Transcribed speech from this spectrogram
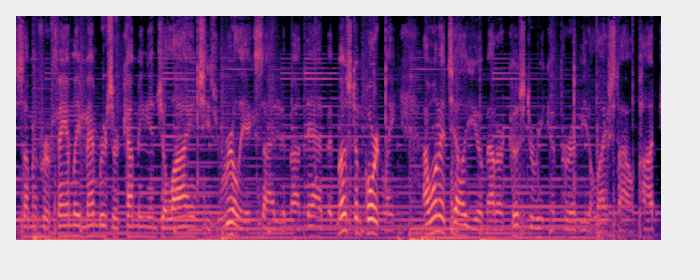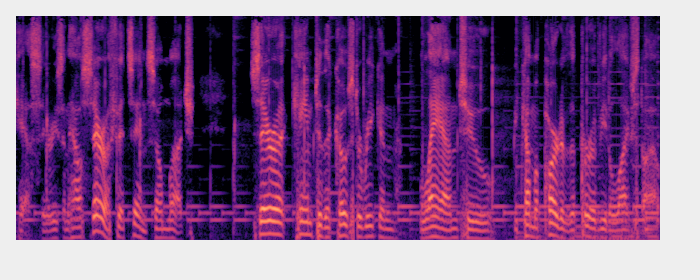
Some of her family members are coming in July, and she's really excited about that. But most importantly, I want to tell you about our Costa Rica Pura Vida Lifestyle podcast series and how Sarah fits in so much. Sarah came to the Costa Rican land to become a part of the Pura Vida lifestyle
